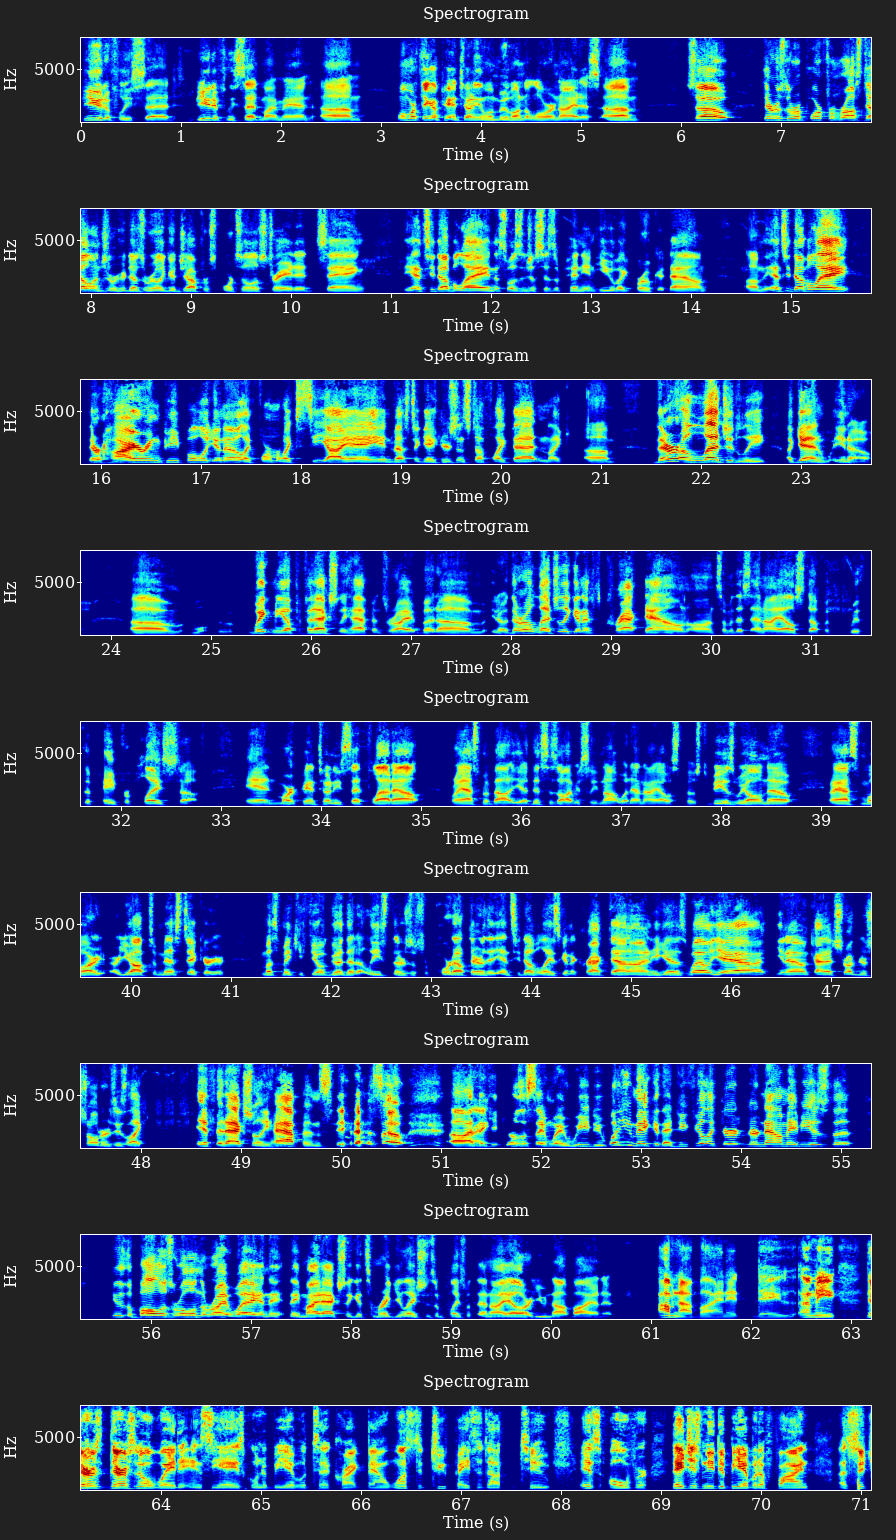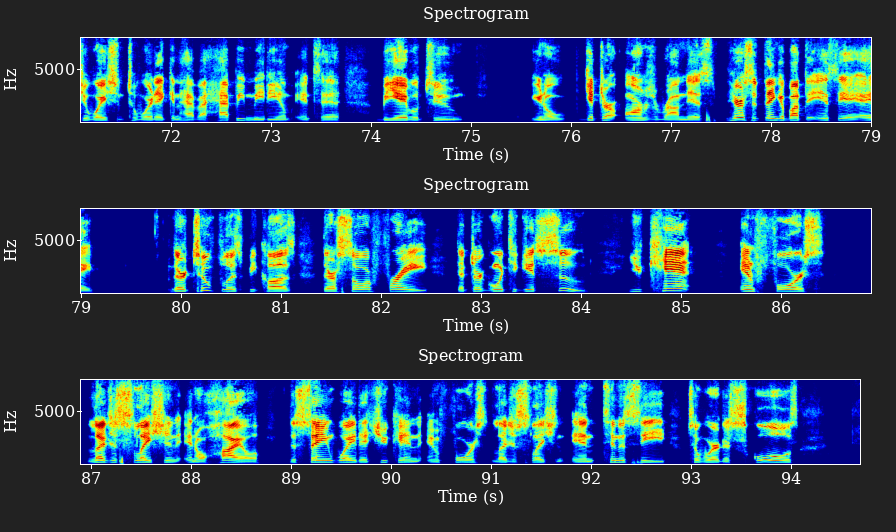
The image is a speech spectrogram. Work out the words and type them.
Beautifully said. Beautifully said, my man. Um, one more thing on Pantoni, and we'll move on to Laurinaitis. Um, so there was the report from Ross Dellenger, who does a really good job for Sports Illustrated, saying the NCAA, and this wasn't just his opinion, he like broke it down. Um, the NCAA they're hiring people, you know, like former like CIA investigators and stuff like that, and like um, they're allegedly again, you know, um, wake me up if it actually happens, right? But um, you know, they're allegedly going to crack down on some of this NIL stuff with with the pay for play stuff. And Mark Pantoni said flat out when I asked him about it, you know, this is obviously not what NIL is supposed to be, as we all know. And I asked him, well, are, are you optimistic or must make you feel good that at least there's this report out there that the NCAA is going to crack down on. He goes, well, yeah, you know, kind of shrugged his shoulders. He's like, if it actually happens, you know. So uh, right. I think he feels the same way we do. What do you make of that? Do you feel like they're they're now maybe is the you know the ball is rolling the right way and they, they might actually get some regulations in place with NIL? Are you not buying it? I'm not buying it, Dave. I mean, there's there's no way the NCAA is going to be able to crack down. Once the toothpaste is out the tube, it's over. They just need to be able to find a situation to where they can have a happy medium and to be able to, you know, get their arms around this. Here's the thing about the NCAA. They're toothless because they're so afraid that they're going to get sued. You can't enforce legislation in Ohio the same way that you can enforce legislation in Tennessee to where the schools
